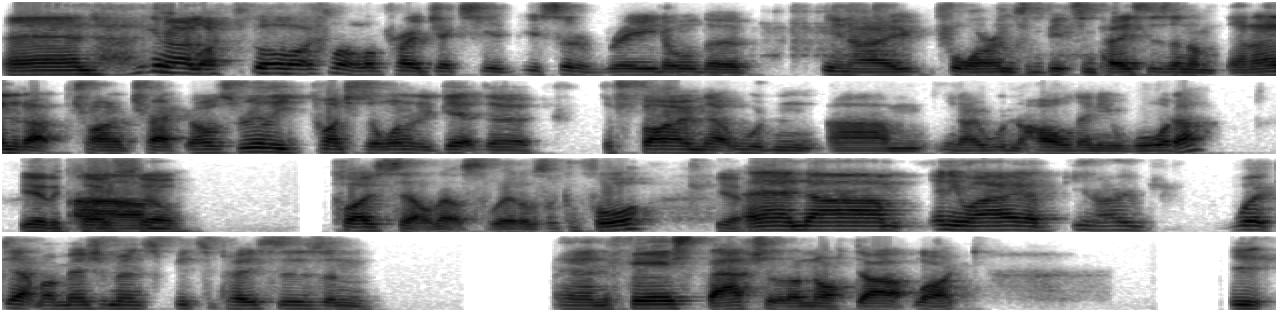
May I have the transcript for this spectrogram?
and you know, like like a lot of projects, you you sort of read all the you know forums and bits and pieces, and, i and I ended up trying to track. I was really conscious. I wanted to get the the foam that wouldn't um you know wouldn't hold any water Yeah, the closed Um, cell. closed cell. That's the word I was looking for. Yeah. And um, anyway, I, you know, worked out my measurements, bits and pieces, and and the first batch that I knocked up, like it,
